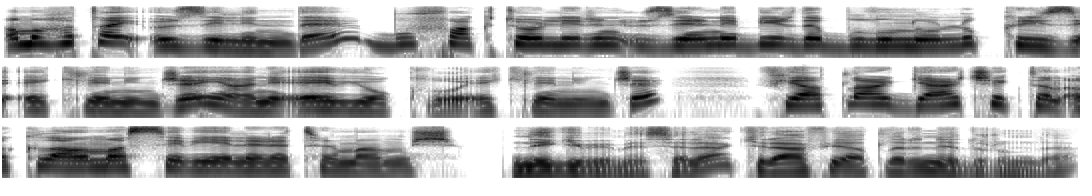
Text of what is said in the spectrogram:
Ama Hatay özelinde bu faktörlerin üzerine bir de bulunurluk krizi eklenince yani ev yokluğu eklenince fiyatlar gerçekten akıl almaz seviyelere tırmanmış. Ne gibi mesela? Kira fiyatları ne durumda?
